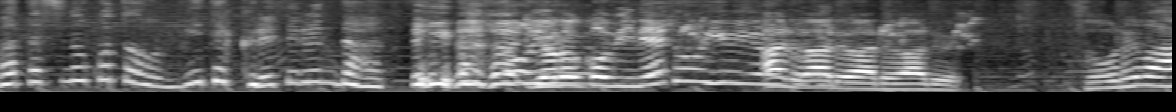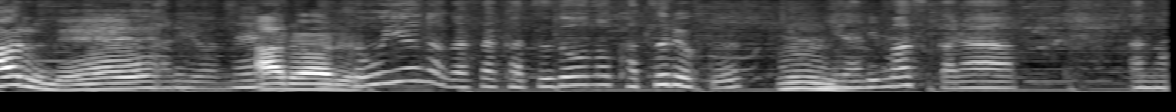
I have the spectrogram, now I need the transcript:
私のことを見てくれてるんだっていうそういう喜びね。そういう喜び。あるあるあるあるそれはあるね。あるよね。あるある。そういうのがさ活動の活力うん。になりますから、あの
